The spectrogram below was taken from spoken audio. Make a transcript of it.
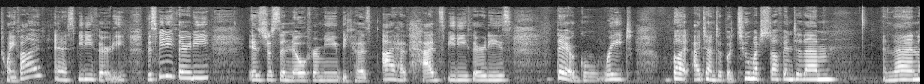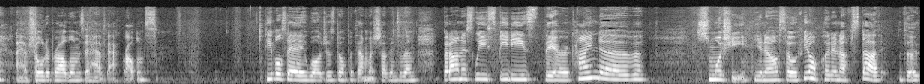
25 and a Speedy 30. The Speedy 30 is just a no for me because I have had Speedy 30s. They're great, but I tend to put too much stuff into them and then I have shoulder problems and have back problems people say, well, just don't put that much stuff into them. But honestly, Speedies, they are kind of smushy, you know? So if you don't put enough stuff, the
